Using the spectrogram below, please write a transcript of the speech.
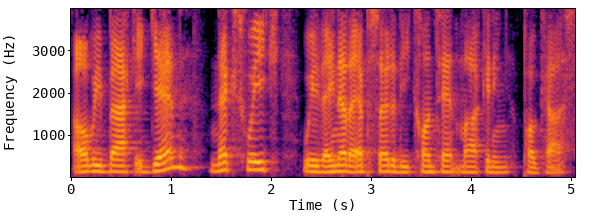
I'll be back again next week with another episode of the Content Marketing Podcast.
